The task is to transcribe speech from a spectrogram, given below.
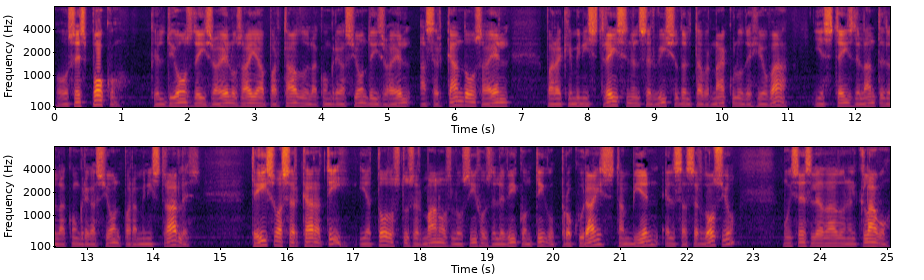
Os es poco que el Dios de Israel os haya apartado de la congregación de Israel, acercándoos a él para que ministréis en el servicio del tabernáculo de Jehová y estéis delante de la congregación para ministrarles. Te hizo acercar a ti y a todos tus hermanos los hijos de Leví contigo. ¿Procuráis también el sacerdocio? Moisés le ha dado en el clavo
